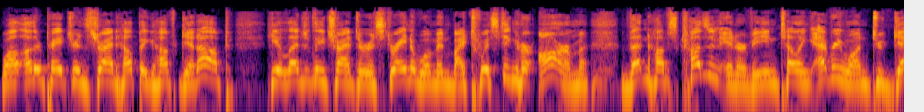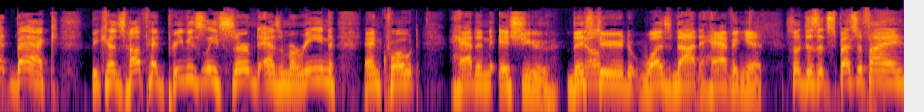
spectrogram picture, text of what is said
While other patrons tried helping Huff get up, he allegedly tried to restrain a woman by twisting her arm. Then Huff's cousin intervened, telling everyone to get back because Huff had previously served as a Marine and, quote, had an issue. This You know- dude was not having it. So, does it specify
